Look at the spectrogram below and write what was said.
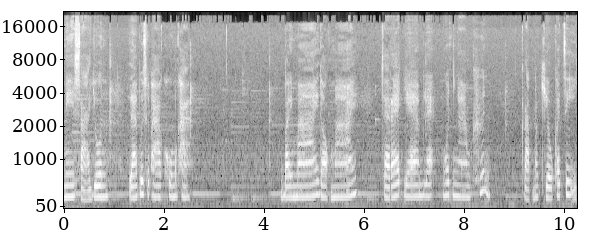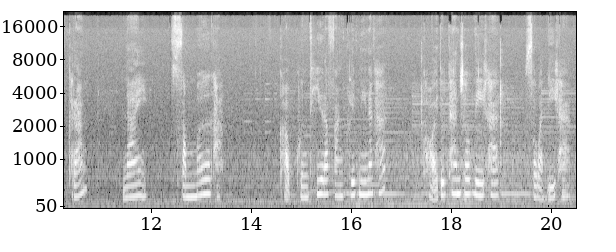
เมษายน และพฤษภาคมค่ะ ใบไม้ดอกไม้ จะแรกแย้มและงดงามขึ้น ลับมาเขียวขจีอีกครั้ง ในซัมเมอร์ค่ะ ขอบคุณที่รับฟังคลิปนี้นะคะ ขอให้ทุกท่านโชคดีค่ะ สวัสดีค่ะ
